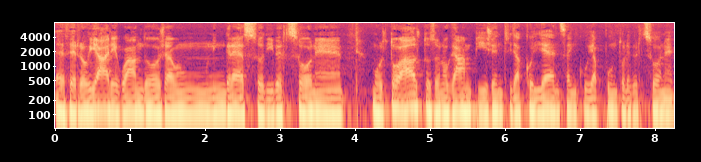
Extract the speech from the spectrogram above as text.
eh, ferroviarie quando c'è un ingresso di persone molto alto, sono campi, centri d'accoglienza in cui appunto le persone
